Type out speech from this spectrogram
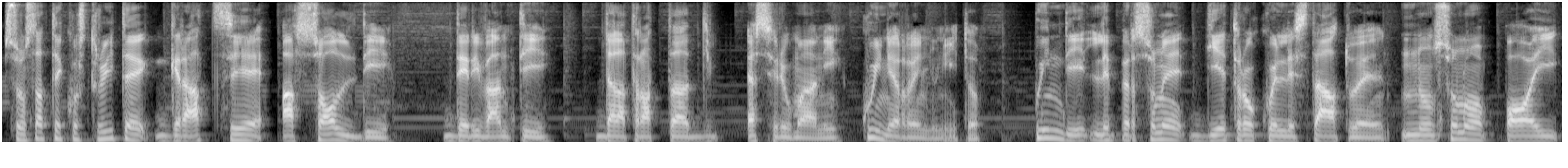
sono state costruite grazie a soldi derivanti dalla tratta di esseri umani qui nel Regno Unito. Quindi le persone dietro quelle statue non sono poi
